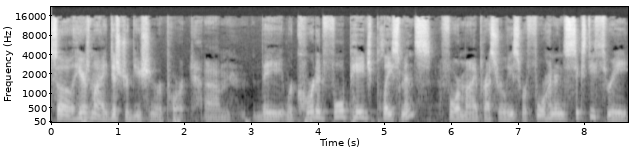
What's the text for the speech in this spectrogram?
So here's my distribution report. Um, the recorded full page placements for my press release were 463,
